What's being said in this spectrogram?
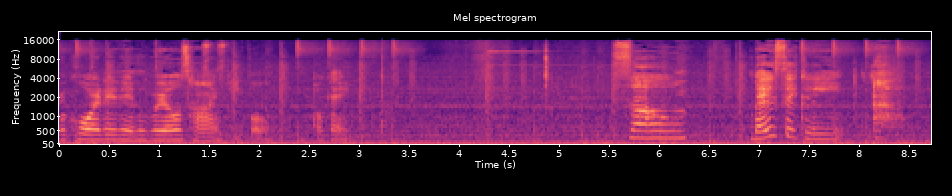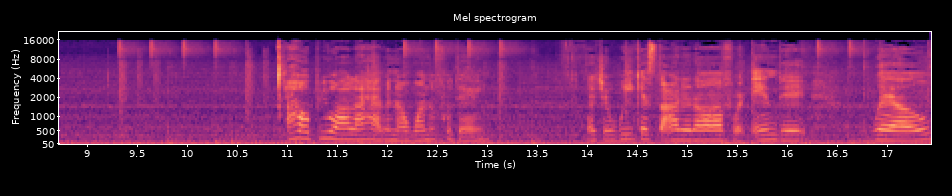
recorded in real time, people. Okay? So, basically, I hope you all are having a wonderful day. That your week has started off or ended well.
